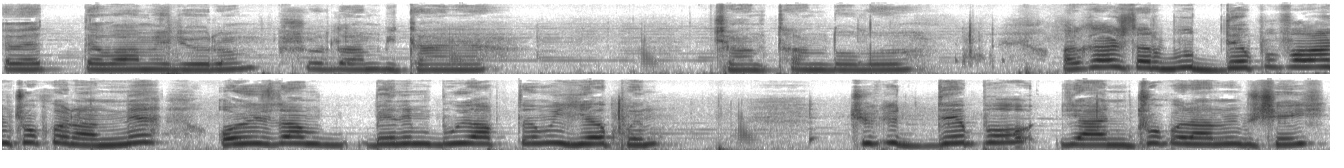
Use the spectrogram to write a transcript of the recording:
Evet devam ediyorum. Şuradan bir tane çantam dolu. Arkadaşlar bu depo falan çok önemli. O yüzden benim bu yaptığımı yapın. Çünkü depo yani çok önemli bir şey.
